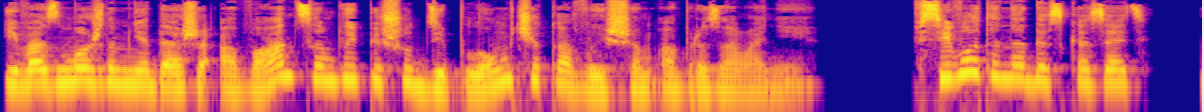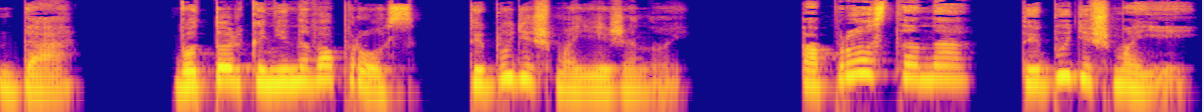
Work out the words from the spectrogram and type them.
и, возможно, мне даже авансом выпишут дипломчик о высшем образовании. Всего-то надо сказать «да». Вот только не на вопрос «ты будешь моей женой», а просто на «ты будешь моей»,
